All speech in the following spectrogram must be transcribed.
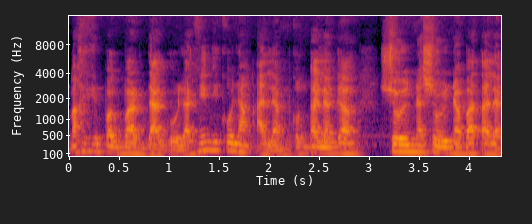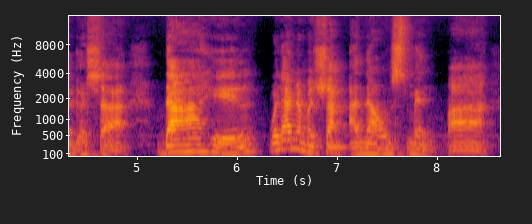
makikipagbardagulan. Hindi ko lang alam kung talagang sure na sure na ba talaga siya. Dahil wala naman siyang announcement pa.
